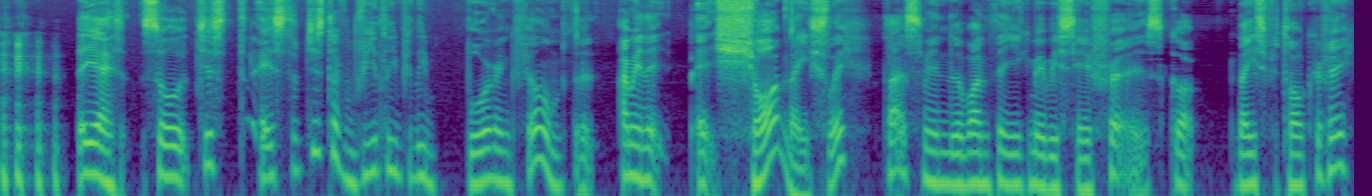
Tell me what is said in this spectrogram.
but yeah, so just it's just a really really boring film. I mean, it it's shot nicely. That's I mean the one thing you can maybe say for it. It's got nice photography.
